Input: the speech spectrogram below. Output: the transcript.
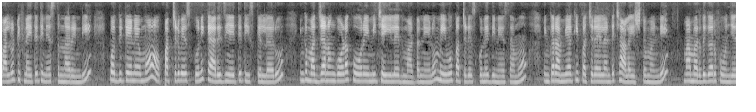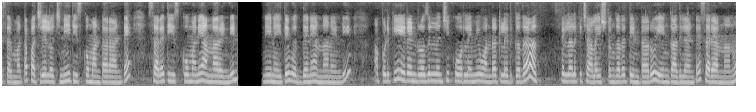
వాళ్ళు టిఫిన్ అయితే తినేస్తున్నారండి. పొద్దుటేనేమో పచ్చడి వేసుకొని క్యారేజీ అయితే తీసుకెళ్ళారు. ఇంకా మధ్యాహ్నం కూడా కూర ఏమీ చేయలేదు మాట నేను. మేము పచ్చడి వేసుకునే తినేసాము. ఇంకా రమ్యకి పచ్చడిలు అంటే చాలా ఇష్టం అండి మా మరిది గారు ఫోన్ చేశారన్నమాట పచ్చడిలు వచ్చినాయి తీసుకోమంటారా అంటే. సరే తీసుకోమని అన్నారండి. నేనైతే వద్దనే అన్నానండి. అప్పటికి రెండు రోజుల నుంచి కూరలు ఏమీ వండట్లేదు కదా. పిల్లలకి చాలా ఇష్టం కదా తింటారు. ఏం కాదులే అంటే సరే అన్నాను.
